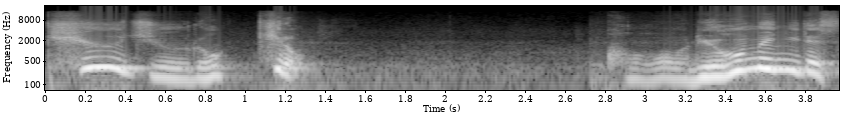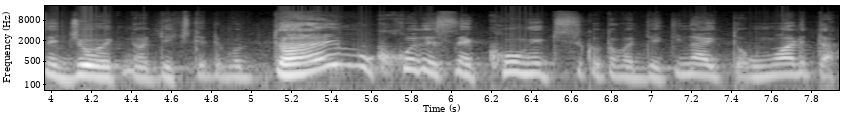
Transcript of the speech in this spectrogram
96キロこう両面にですね城壁ができてても誰もここですね攻撃することができないと思われた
